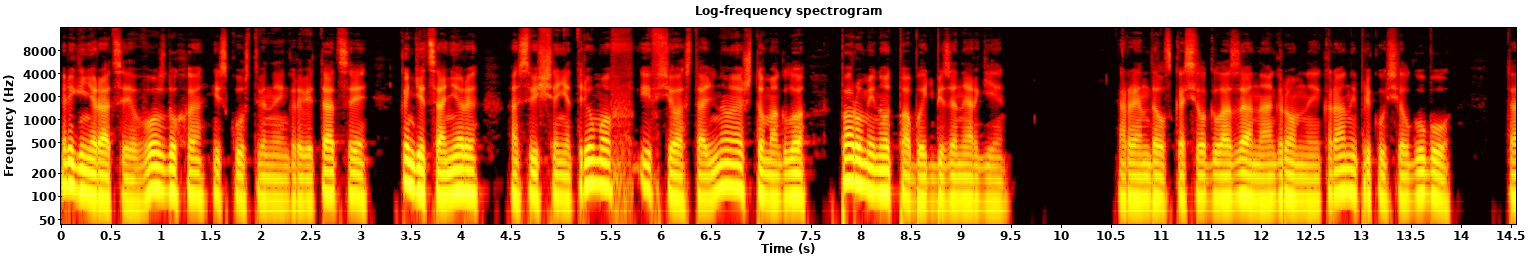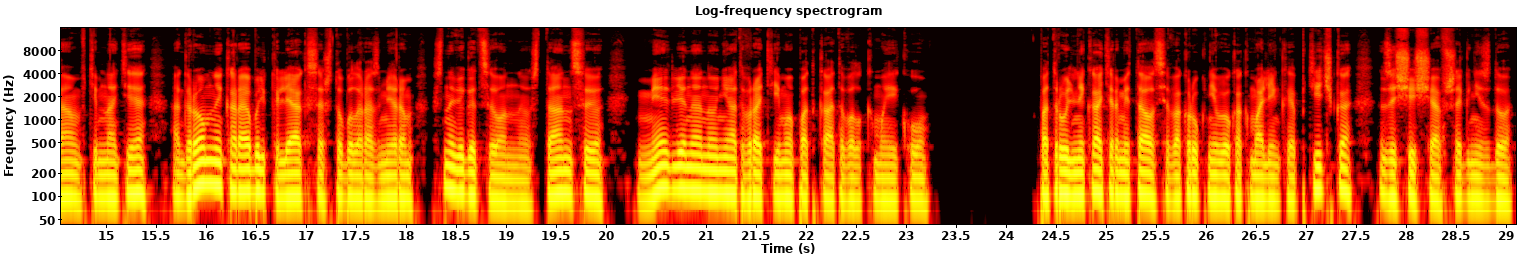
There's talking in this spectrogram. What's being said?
регенерации воздуха, искусственной гравитации, кондиционеры, освещение трюмов и все остальное, что могло пару минут побыть без энергии. Рэндалл скосил глаза на огромный экран и прикусил губу. Там, в темноте, огромный корабль «Клякса», что был размером с навигационную станцию, медленно, но неотвратимо подкатывал к маяку. Патрульный катер метался вокруг него, как маленькая птичка, защищавшая гнездо,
